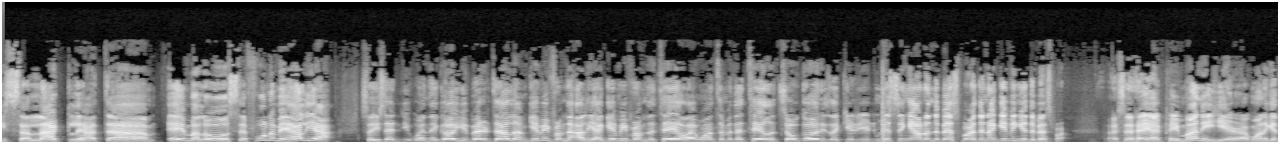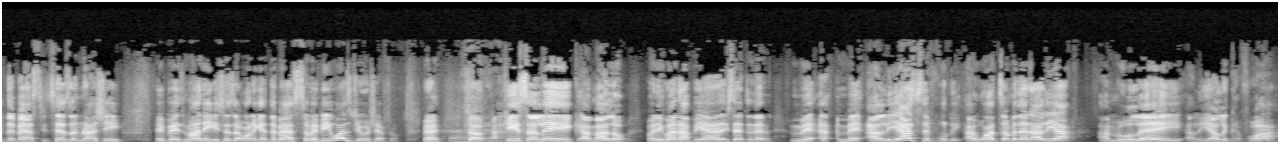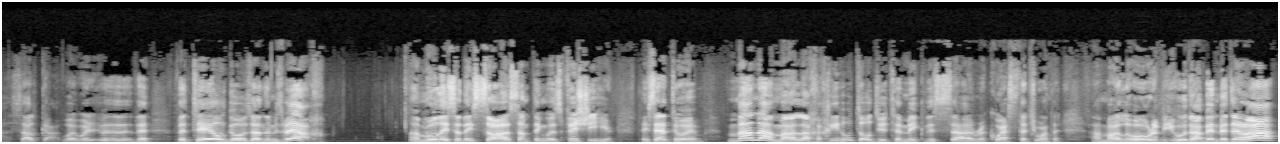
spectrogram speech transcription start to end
he said, when they go, you better tell them, give me from the aliyah, give me from the tail. I want some of the tail. It's so good. He's like, you're, you're missing out on the best part. They're not giving you the best part. I said, hey, I pay money here. I want to get the best. It says on Rashi, he pays money. He says, I want to get the best. So maybe he was Jewish after all. Right? So, kisalik amalu. When he went up, he, said to them, me, me. I want some of that aliyah. Amrule aliyah legavwa salka. The, the tail goes on the mizbeach. Amrule said they saw something was fishy here. They said to him, Mana malachachi, who told you to make this uh, request that you wanted? Amar oh, Rabbi Yehuda ben Betera.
